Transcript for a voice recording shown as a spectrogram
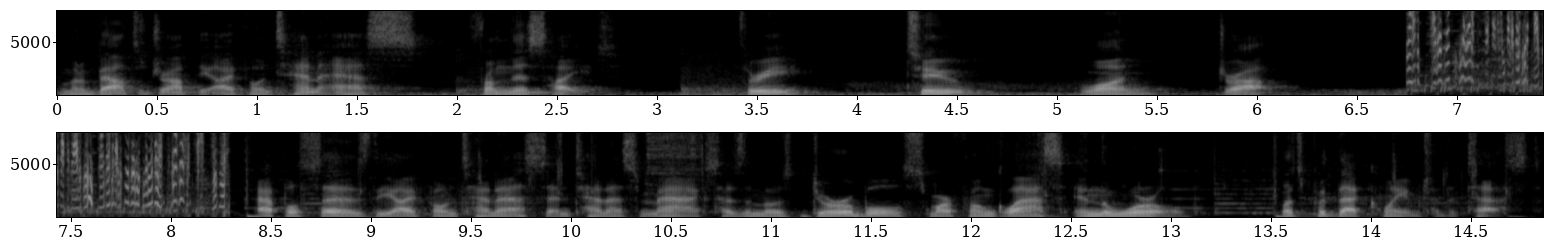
I'm about to drop the iPhone XS from this height. Three, two, one, drop. Apple says the iPhone XS and XS Max has the most durable smartphone glass in the world. Let's put that claim to the test.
